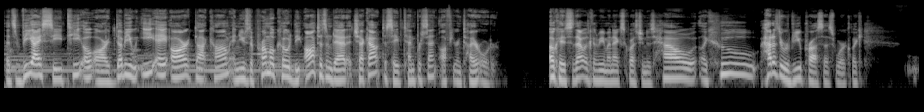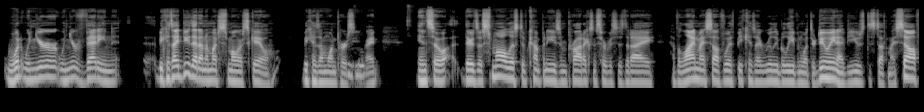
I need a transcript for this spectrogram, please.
That's V I C T O R W E A R.com and use the promo code The Autism Dad at checkout to save 10% off your entire order. Okay, so that was going to be my next question is how like who how does the review process work? Like what when you're when you're vetting because I do that on a much smaller scale because I'm one person, Mhm. right? And so uh, there's a small list of companies and products and services that I have aligned myself with because I really believe in what they're doing. I've used the stuff myself.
